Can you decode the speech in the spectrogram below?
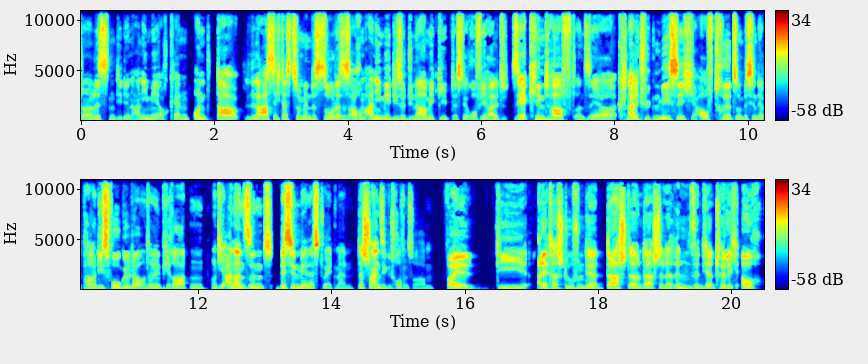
Journalisten, die den Anime auch kennen. Und da las ich das zumindest so, dass es auch im Anime diese Dynamik gibt, dass der Ruffy halt sehr kindhaft und sehr knalltütenmäßig auftritt, so ein bisschen der Paradiesvogel da unter den Piraten. Und die anderen sind ein bisschen mehr der Straight Man. Das scheinen sie getroffen zu haben. Weil die Altersstufen der Darsteller und Darstellerinnen sind ja natürlich auch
